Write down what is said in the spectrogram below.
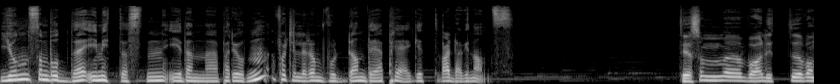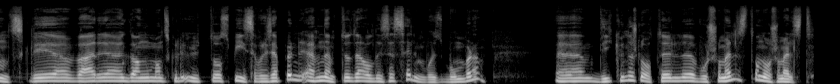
Jon, som bodde i Midtøsten i denne perioden, forteller om hvordan det preget hverdagen hans. Det som eh, var litt eh, vanskelig hver gang man skulle ut og spise, eksempel Jeg nevnte jo alle disse selvmordsbomberne. Eh, de kunne slå til hvor som helst og når som helst.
